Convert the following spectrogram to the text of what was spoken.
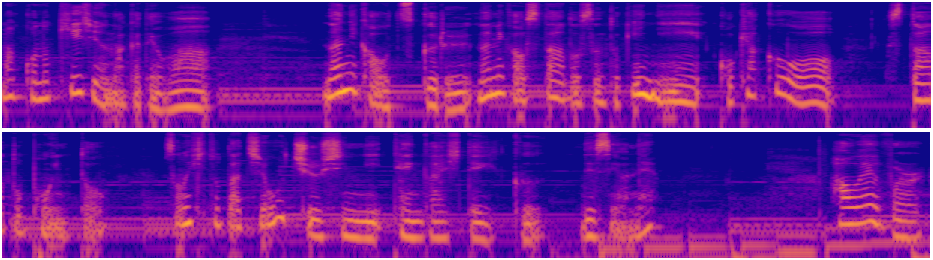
まあ、この記事の中では何かを作る、何かをスタートするときに顧客をスタートポイント、その人たちを中心に展開していくですよね。However,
